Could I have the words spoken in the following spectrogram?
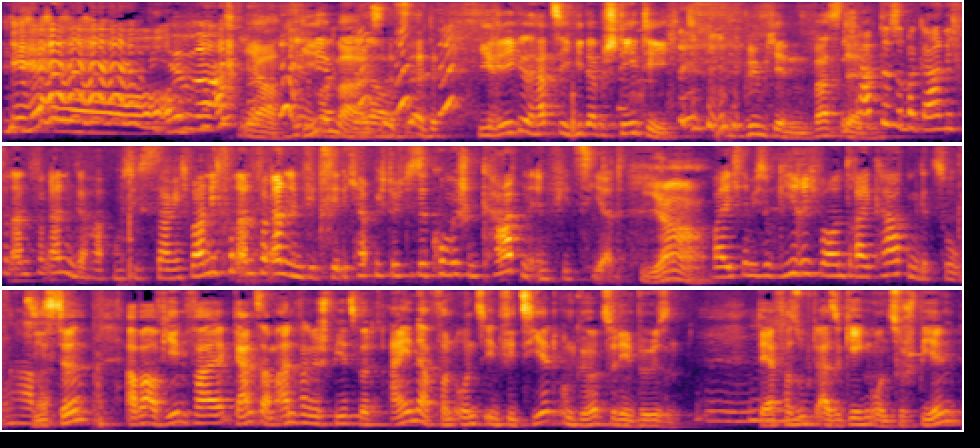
Wie immer. Ja, wie immer. Es ist, äh, die Regel hat sich wieder bestätigt. Blümchen, was denn? Ich habe das aber gar nicht von Anfang an gehabt, muss ich sagen. Ich war nicht von Anfang an infiziert. Ich habe mich durch diese komischen Karten infiziert, ja. weil ich nämlich so gierig war und drei Karten gezogen habe. Siehst du? Aber auf jeden Fall, ganz am Anfang des Spiels wird einer von uns infiziert und gehört zu den Bösen. Der versucht also gegen uns zu spielen.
